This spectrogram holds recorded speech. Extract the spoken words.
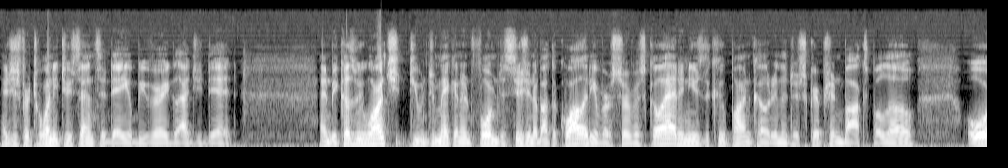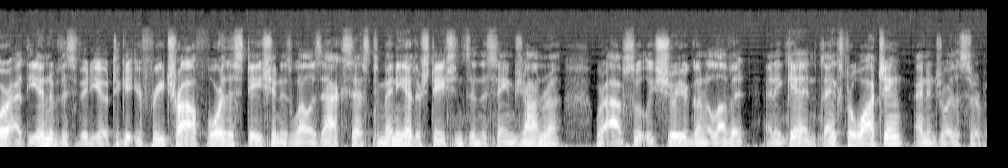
And just for 22 cents a day, you'll be very glad you did. And because we want you to, to make an informed decision about the quality of our service, go ahead and use the coupon code in the description box below or at the end of this video to get your free trial for the station as well as access to many other stations in the same genre. We're absolutely sure you're going to love it. And again, thanks for watching and enjoy the service.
